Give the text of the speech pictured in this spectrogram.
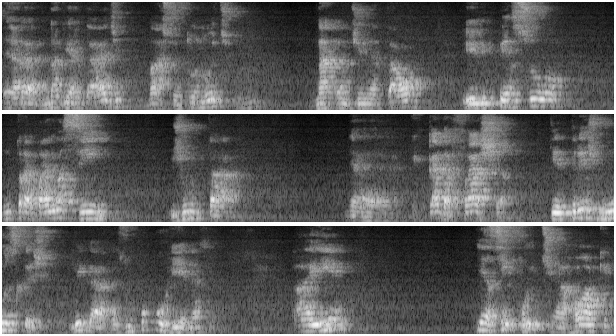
era, na verdade, Márcio Antonucci, Uhum. na Continental, ele pensou um trabalho assim, juntar é, em cada faixa ter três músicas ligadas, um pupurri, né? Aí, e assim foi, tinha rock,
